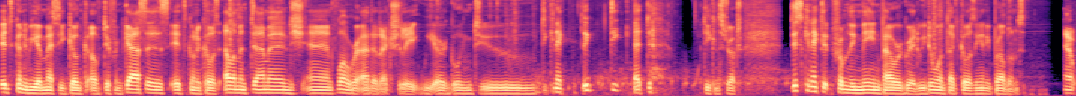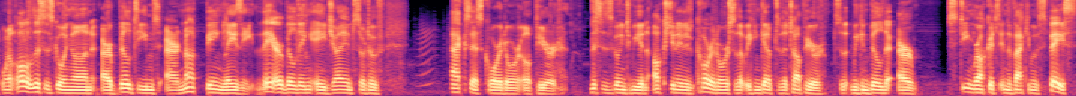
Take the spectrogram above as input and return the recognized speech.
it's going to be a messy gunk of different gases. It's going to cause element damage. And while we're at it, actually, we are going to deconnect, de de deconstruct, disconnect it from the main power grid. We don't want that causing any problems. Now, while all of this is going on, our build teams are not being lazy. They are building a giant sort of access corridor up here. This is going to be an oxygenated corridor so that we can get up to the top here, so that we can build our steam rockets in the vacuum of space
